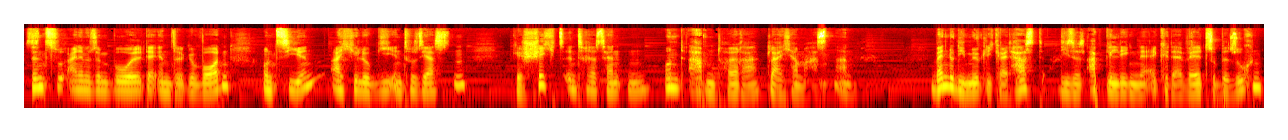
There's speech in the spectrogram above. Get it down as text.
sind zu einem Symbol der Insel geworden und ziehen Archäologie-Enthusiasten, Geschichtsinteressenten und Abenteurer gleichermaßen an. Wenn du die Möglichkeit hast, dieses abgelegene Ecke der Welt zu besuchen,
